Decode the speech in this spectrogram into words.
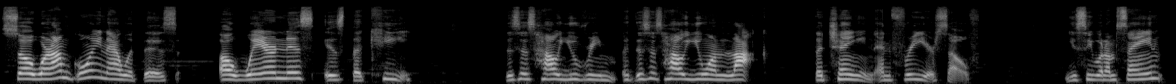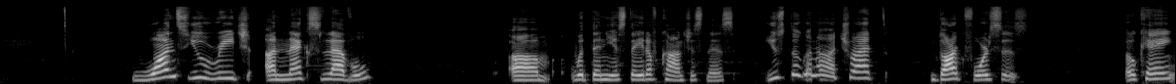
So where I'm going at with this, awareness is the key. This is how you re- this is how you unlock the chain and free yourself. You see what I'm saying? Once you reach a next level um within your state of consciousness, you're still to attract dark forces. Okay?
